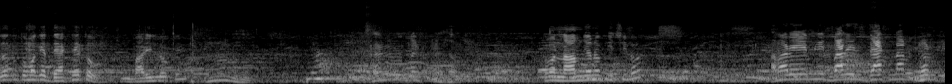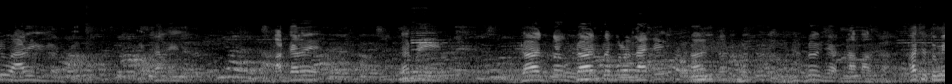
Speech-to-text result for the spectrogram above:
দাদু তোমাকে দেখে তো বাড়ির লোকে। তোমার নাম যেন কি ছিল? আমার এমনি বাড়ির ডাক নাম ঝন্টু আর বাজারে জয়ন্ত জয়ন্ত বলে ডাকে আছে। আচ্ছা তুমি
